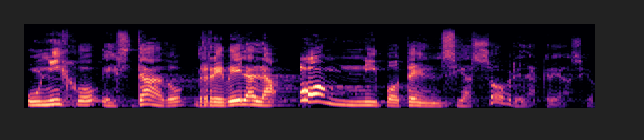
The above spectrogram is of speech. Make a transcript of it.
Un hijo es dado, revela la omnipotencia sobre la creación.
